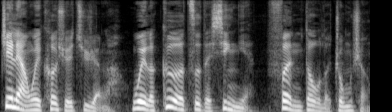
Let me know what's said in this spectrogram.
这两位科学巨人啊，为了各自的信念奋斗了终生。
